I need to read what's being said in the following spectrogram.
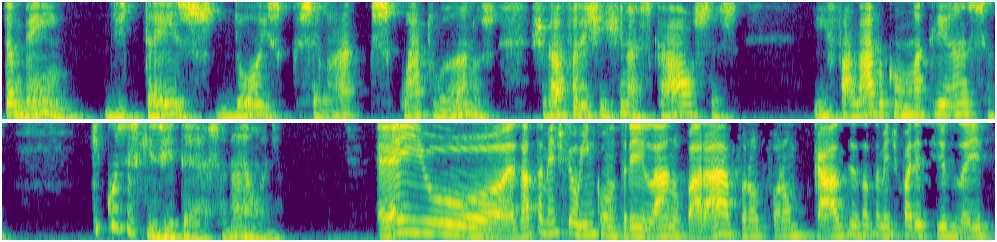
também de três, dois, sei lá, quatro anos, chegava a fazer xixi nas calças, e falava como uma criança. Que coisa esquisita é essa, não é, Rony? É, e o, exatamente que eu encontrei lá no Pará foram, foram casos exatamente parecidos aí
